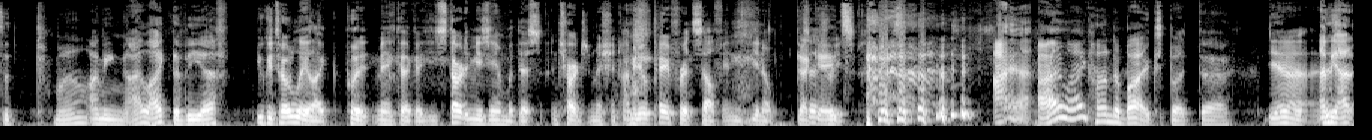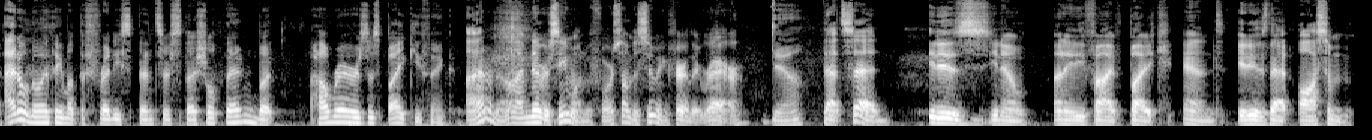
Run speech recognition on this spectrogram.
the well, I mean, I like the VF. You could totally like put it make like a you start a museum with this and charge admission. I mean it would pay for itself in, you know, Decades. I I like Honda bikes, but uh, Yeah. I mean, I, I don't know anything about the Freddie Spencer special thing, but how rare is this bike? You think? I don't know. I've never seen one before, so I'm assuming fairly rare. Yeah. That said, it is, you know, an 85 bike, and it is that awesome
